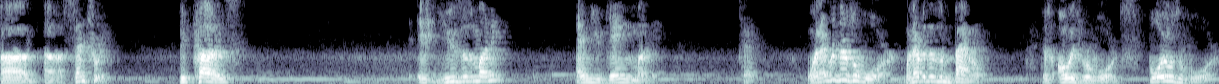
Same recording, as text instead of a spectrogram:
uh, uh, century? Because it uses money and you gain money. Okay. Whenever there's a war, whenever there's a battle, there's always rewards, spoils of war.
